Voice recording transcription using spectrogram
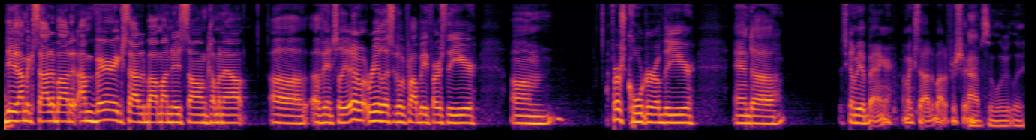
dude, I'm excited about it. I'm very excited about my new song coming out uh, eventually. It'll realistically probably be first of the year, um, first quarter of the year, and uh, it's gonna be a banger. I'm excited about it for sure. Absolutely.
